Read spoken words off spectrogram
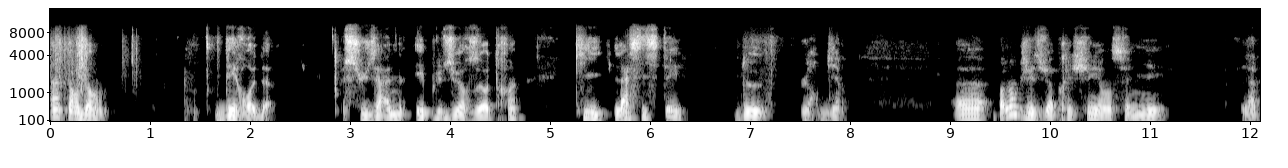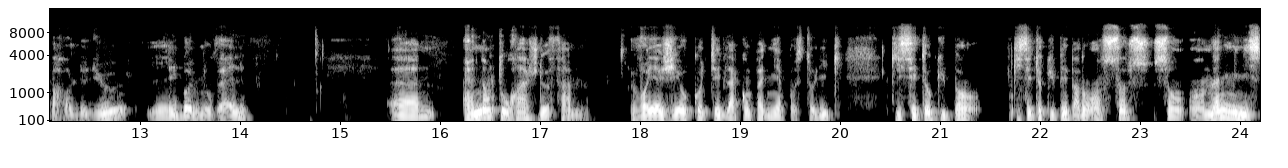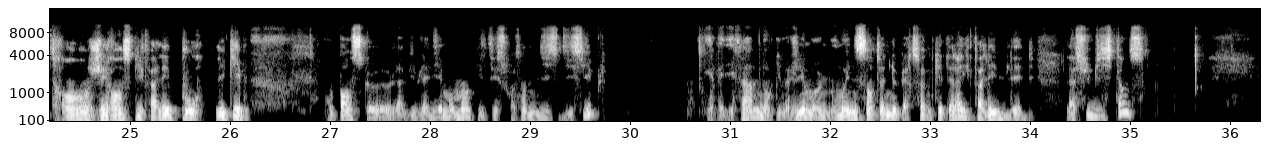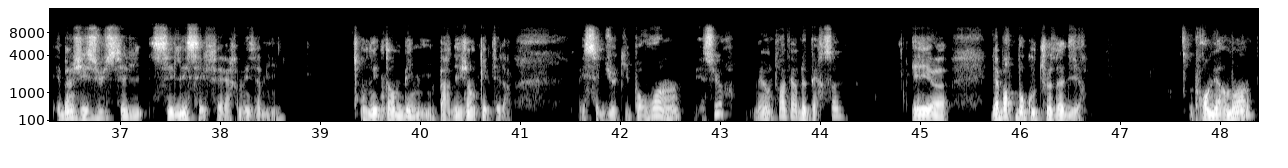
intendant d'Hérode, Suzanne et plusieurs autres qui l'assistaient de leurs biens. Heu, pendant que Jésus a prêché et enseigné la parole de Dieu, les bonnes nouvelles, hem, un entourage de femmes voyageait aux côtés de la compagnie apostolique qui s'est occupant qui s'est occupé pardon, en administrant, en gérant ce qu'il fallait pour l'équipe. On pense que la Bible a dit à un moment qu'ils étaient 70 disciples. Il y avait des femmes, donc imaginez au moins une centaine de personnes qui étaient là, il fallait la subsistance. Et ben Jésus s'est laissé faire, mes amis, en étant béni par des gens qui étaient là. Mais c'est Dieu qui pourvoit, hein, bien sûr, mais au travers de personnes. Et heu, il y a beaucoup de choses à dire. Premièrement,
